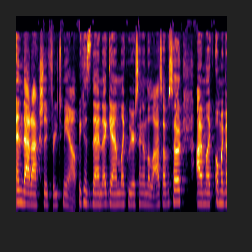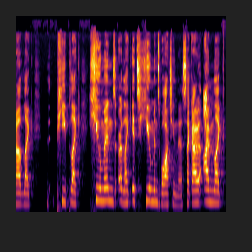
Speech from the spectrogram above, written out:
And that actually freaked me out because then again, like we were saying on the last episode, I'm like, oh my god, like people, like humans are like it's humans watching this. Like I, I'm like,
